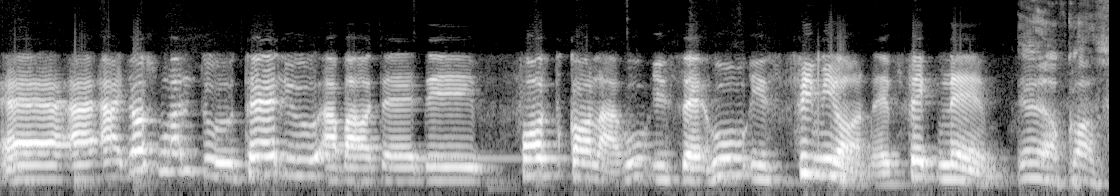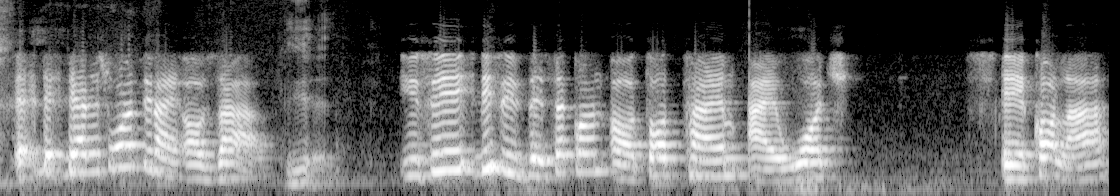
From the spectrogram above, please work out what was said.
Uh, I, I just want to tell you about uh, the fourth caller who is uh, who is Simeon, a fake name. Yeah, of course. Uh, th- there is one thing I observe. Yeah. You see, this is the second or third time I watch a caller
